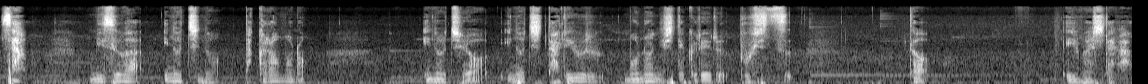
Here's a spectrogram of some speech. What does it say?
さあ水は命の宝物。命を命足りうるものにしてくれる物質と言いましたが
